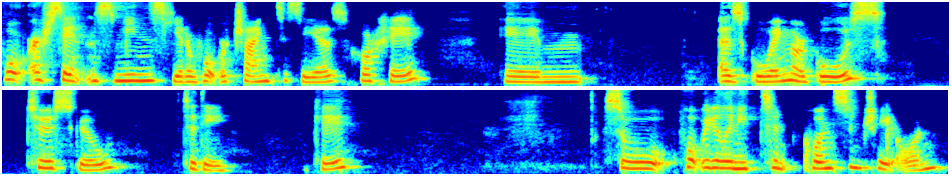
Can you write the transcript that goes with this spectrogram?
what our sentence means here, or what we're trying to say is Jorge um, is going or goes to school today. Okay. So, what we really need to concentrate on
